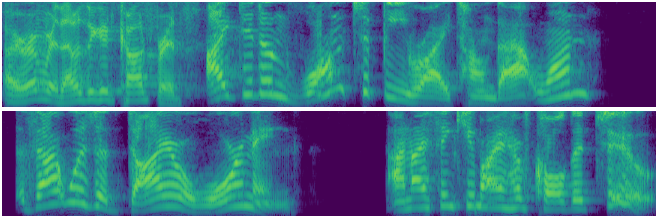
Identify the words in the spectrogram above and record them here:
I remember that was a good conference. I didn't want to be right on that one. That was a dire warning and I think you might have called it too.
